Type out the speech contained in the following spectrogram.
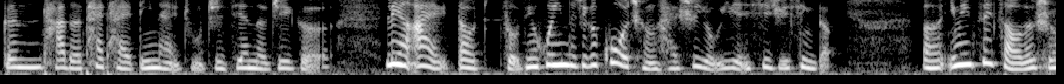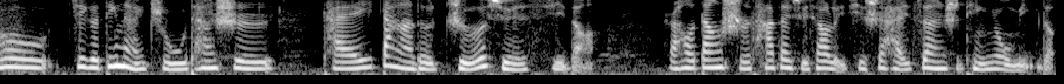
跟他的太太丁乃竺之间的这个恋爱到走进婚姻的这个过程，还是有一点戏剧性的。呃，因为最早的时候，这个丁乃竺他是台大的哲学系的，然后当时他在学校里其实还算是挺有名的。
